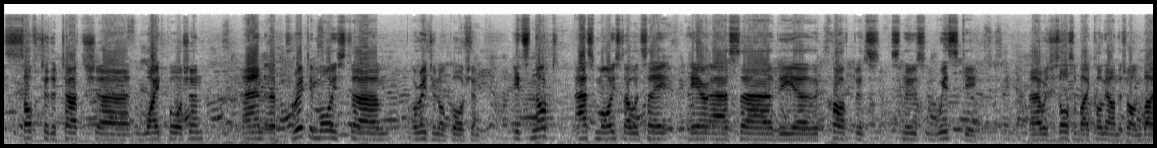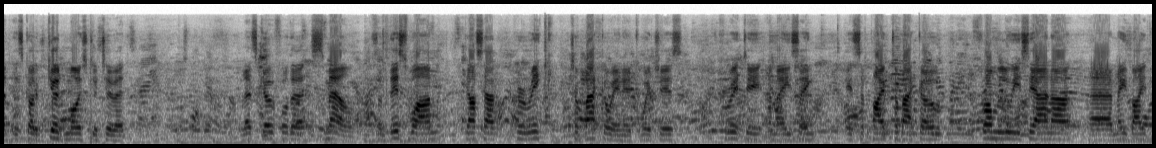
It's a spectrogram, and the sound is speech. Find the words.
soft to the touch uh, white portion and a pretty moist um, original portion. It's not as moist, I would say, here as uh, the, uh, the crafted snus whiskey, uh, which is also by Conny Andersson, but it's got a good moisture to it. Let's go for the smell. So this one does have Perique tobacco in it, which is pretty amazing. It's a pipe tobacco from Louisiana, uh, made by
